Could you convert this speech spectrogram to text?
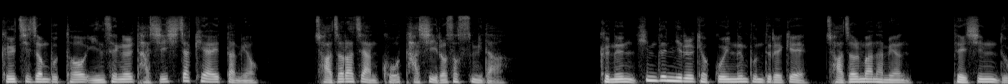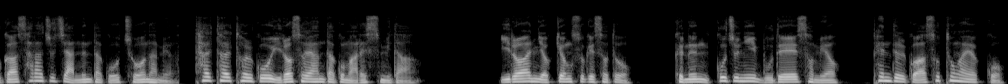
그 지점부터 인생을 다시 시작해야 했다며 좌절하지 않고 다시 일어섰습니다. 그는 힘든 일을 겪고 있는 분들에게 좌절만 하면 대신 누가 살아주지 않는다고 조언하며 탈탈 털고 일어서야 한다고 말했습니다. 이러한 역경 속에서도 그는 꾸준히 무대에 서며 팬들과 소통하였고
